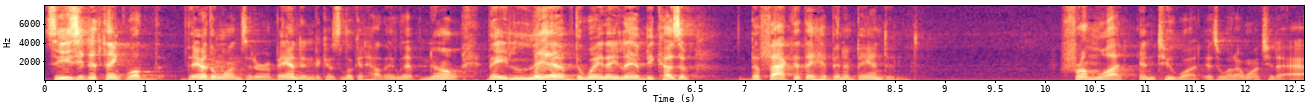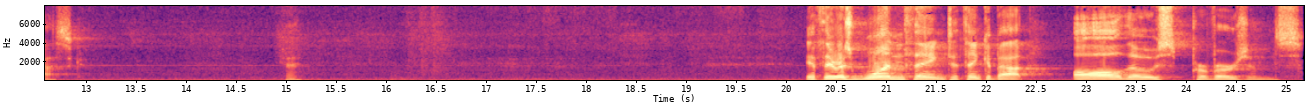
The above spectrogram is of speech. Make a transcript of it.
It's easy to think, well, they're the ones that are abandoned because look at how they live. No, they live the way they live because of the fact that they have been abandoned. From what and to what is what I want you to ask. Okay? If there is one thing to think about all those perversions,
